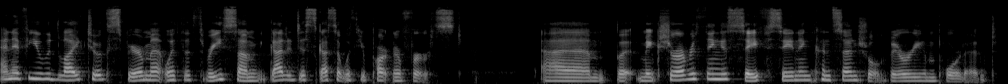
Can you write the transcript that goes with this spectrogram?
And if you would like to experiment with a threesome you got to discuss it with your partner first um, but make sure everything is safe sane and consensual very important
